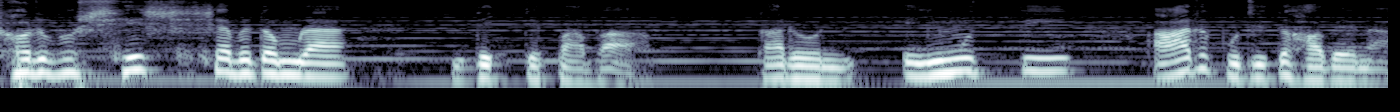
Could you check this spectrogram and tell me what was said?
সর্বশেষ হিসাবে তোমরা দেখতে পাবা, কারণ এই মূর্তি আর পূজিত হবে না।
